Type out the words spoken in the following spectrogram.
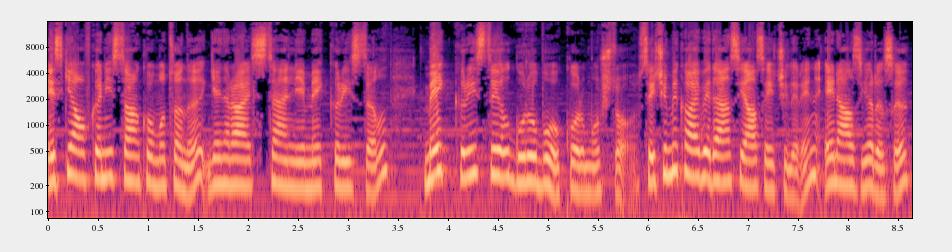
eski Afganistan komutanı General Stanley McChrystal, McChrystal grubu kurmuştu. Seçimi kaybeden siyasetçilerin en az yarısı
